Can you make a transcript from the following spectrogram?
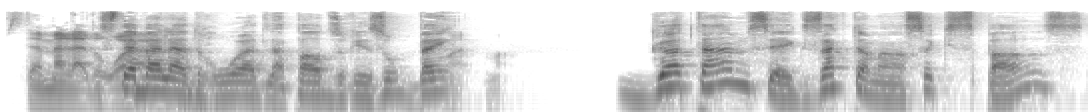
C'était maladroit. C'était maladroit de la part du réseau. Ben. Gotham, c'est exactement ça qui se passe,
